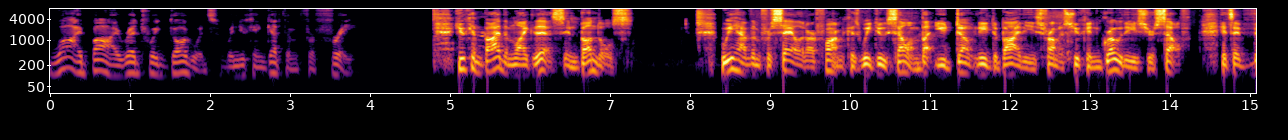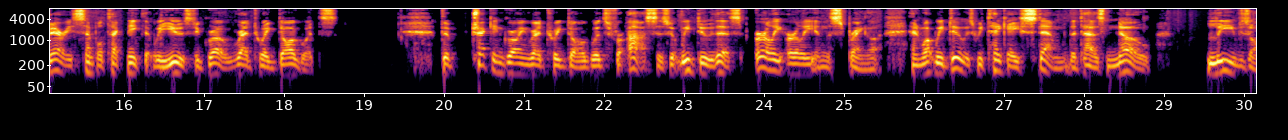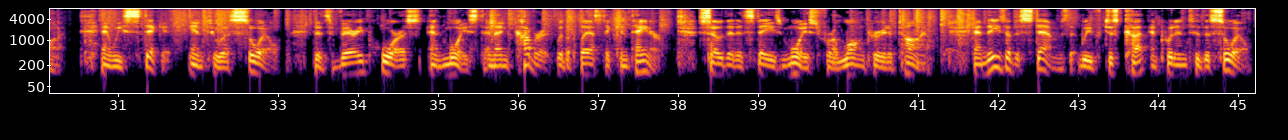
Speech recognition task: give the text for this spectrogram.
Why buy red twig dogwoods when you can get them for free? You can buy them like this in bundles. We have them for sale at our farm because we do sell them, but you don't need to buy these from us. You can grow these yourself. It's a very simple technique that we use to grow red twig dogwoods. The trick in growing red twig dogwoods for us is that we do this early, early in the spring. And what we do is we take a stem that has no leaves on it and we stick it into a soil that's very porous and moist and then cover it with a plastic container so that it stays moist for a long period of time. And these are the stems that we've just cut and put into the soil.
